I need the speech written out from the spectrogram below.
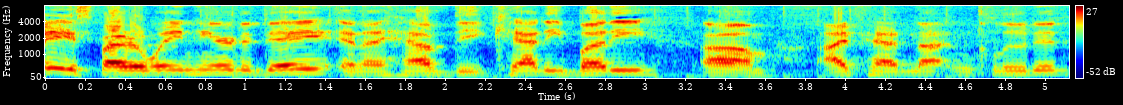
Hey, SpiderWayne here today, and I have the CaddieBuddy um, iPad not included.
